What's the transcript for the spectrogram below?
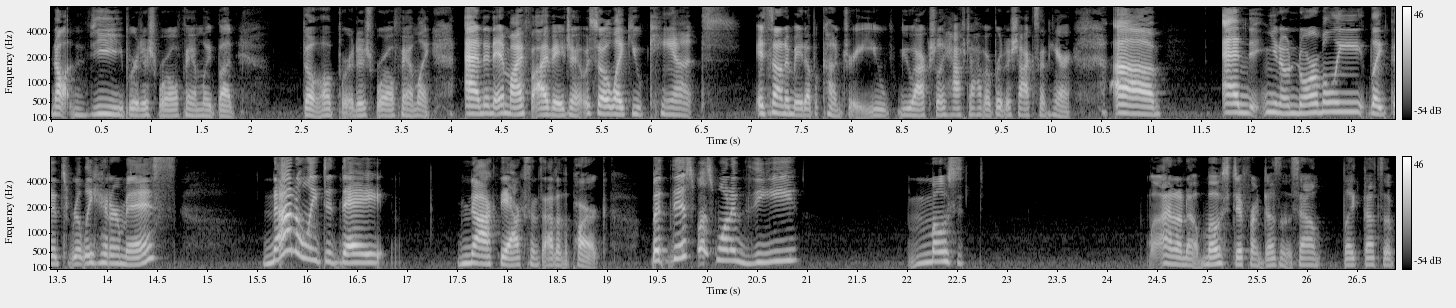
not the British royal family, but the British royal family, and an MI5 agent. So like you can't it's not a made up country. You you actually have to have a British accent here. Um and you know, normally like that's really hit or miss. Not only did they knock the accents out of the park. But this was one of the most I don't know, most different doesn't sound like that's a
